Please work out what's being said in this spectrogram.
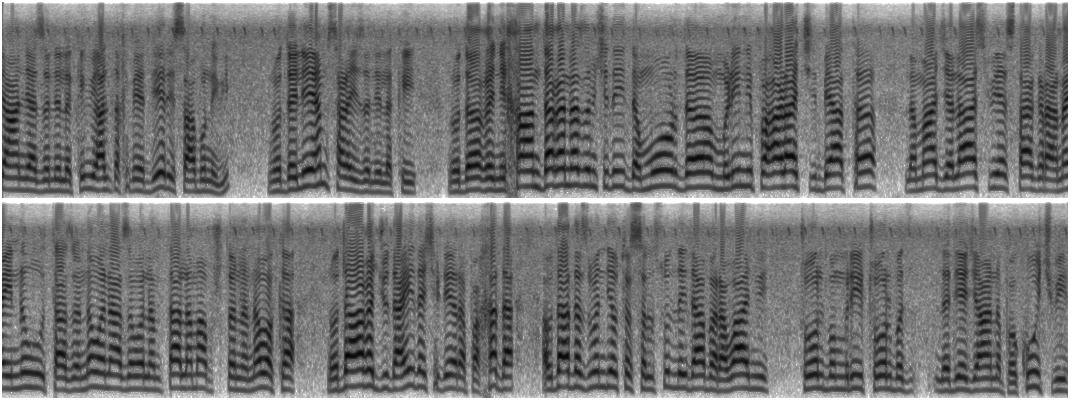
جهان لیا ذلیله کوي هلته خو بیا ډېر حسابونه وي نو دلې هم سړی ذلیله کوي نو د غني خان دغه نظم چې دی د مور د مړینې په اړه چې بیا ته له ما جلا سوې ستا ګرانی نه و تا زه نه ونازولم تا له ما پوښتنه نه وکړه نو دا هغه جدایي ده چې ډېره پخه ده او دا د ژوند یو تسلسل دی دا به روان وي ټول به مري ټول به له دې جهانه په کوچ وي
